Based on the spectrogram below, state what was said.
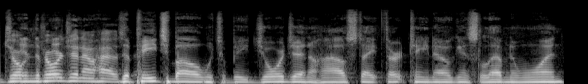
Geor- in the- Georgia and Ohio The Peach Bowl, which will be Georgia and Ohio State 13 0 against 11 and 1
